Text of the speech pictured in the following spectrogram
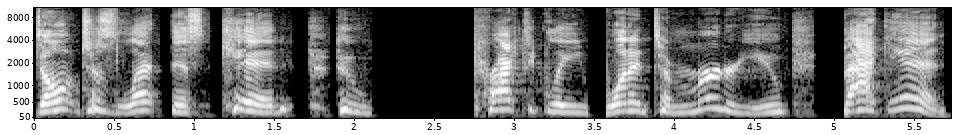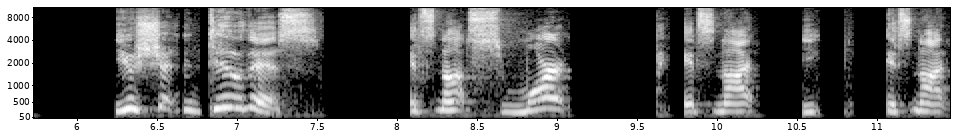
Don't just let this kid who practically wanted to murder you back in. You shouldn't do this. It's not smart. It's not it's not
